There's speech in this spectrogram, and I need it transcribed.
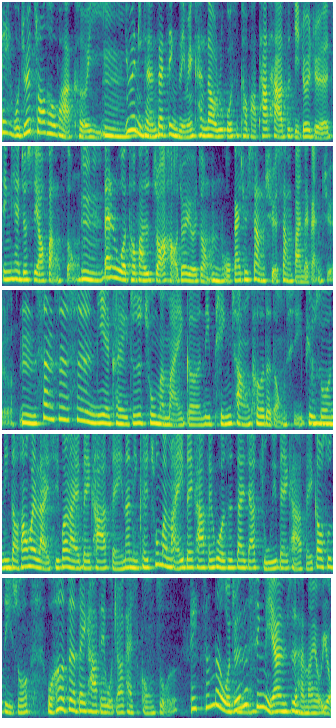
哎、欸，我觉得抓头发可以，嗯，因为你可能在镜子里面看到，如果是头发塌塌，自己就会觉得今天就是要放松，嗯，但如果头发是抓好，就会有一种嗯，我该去上学上班的感觉了，嗯，甚至是你也可以就是出门买一个你平常喝的东西，譬如说你早上会来习惯来一杯咖啡，那你可以出门买一杯咖啡，或者是在家煮一杯咖啡，告诉自己说我喝了这杯咖啡，我就要开始工作了。哎、欸，真的，我觉得这心理暗示还蛮有用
